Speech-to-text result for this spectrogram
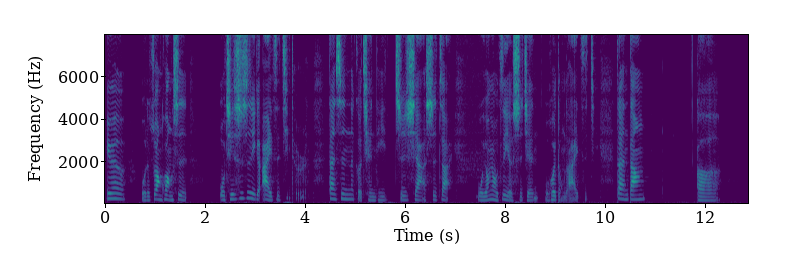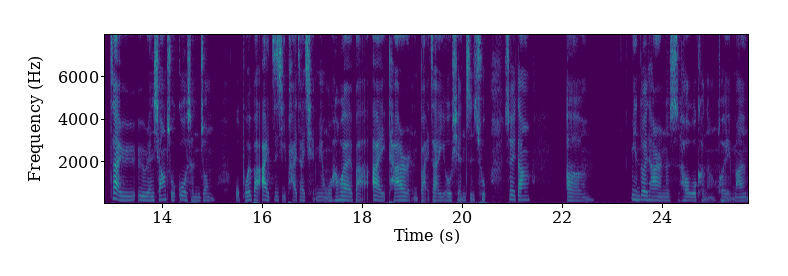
因为我的状况是，我其实是一个爱自己的人，但是那个前提之下是在我拥有自己的时间，我会懂得爱自己。但当呃，在于与人相处过程中，我不会把爱自己排在前面，我还会把爱他人摆在优先之处。所以当呃。面对他人的时候，我可能会蛮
